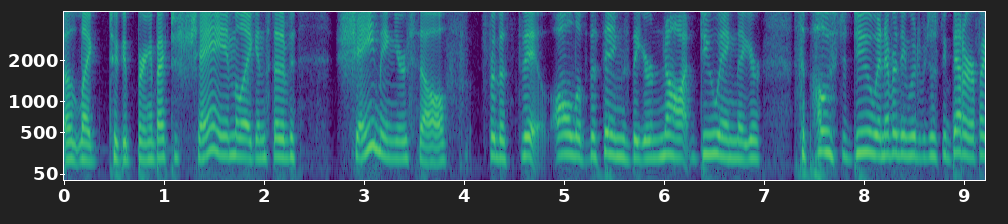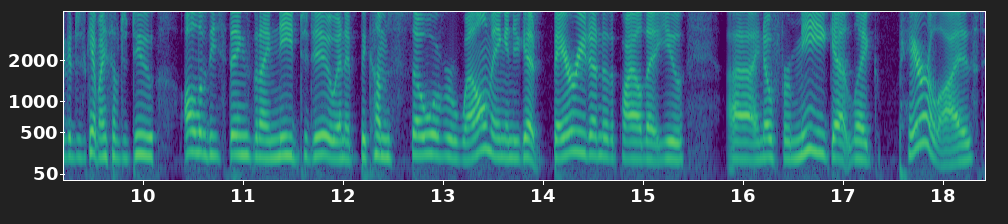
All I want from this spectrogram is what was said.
uh, like to bring it back to shame. Like instead of shaming yourself for the thi- all of the things that you're not doing that you're supposed to do, and everything would just be better if I could just get myself to do all of these things that I need to do, and it becomes so overwhelming, and you get buried under the pile that you uh, I know for me, get like paralyzed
